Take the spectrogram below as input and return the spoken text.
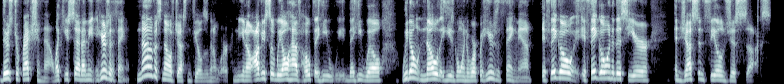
there's direction now. Like you said, I mean, here's the thing. None of us know if Justin Fields is going to work. You know, obviously we all have hope that he that he will we don't know that he's going to work. But here's the thing, man. If they go, if they go into this year and Justin Fields just sucks,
